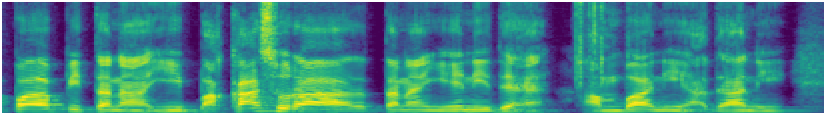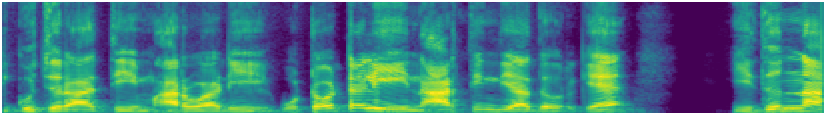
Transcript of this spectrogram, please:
ಅಪಾಪಿತನ, ಈ ಬಕಾಸುರತನ ಏನಿದೆ, ಅಂಬಾನಿ, ಅದಾನಿ, ಗುಜರಾತಿ, ಮಾರ್ವಾಡಿ ಟೋಟಲಿ ನಾರ್ತ್ ಇಂಡಿಯಾದವ್ರಿಗೆ ಇದನ್ನು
